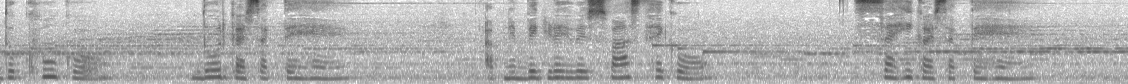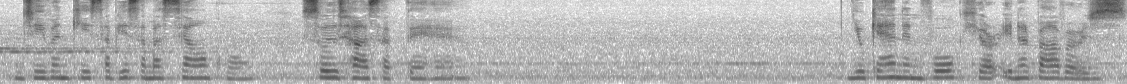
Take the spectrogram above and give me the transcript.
दुखों को दूर कर सकते हैं। अपने बिगड़े हुए स्वास्थ्य को सही कर सकते हैं। जीवन की सभी समस्याओं को सुलझा सकते हैं you can invoke your inner powers,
